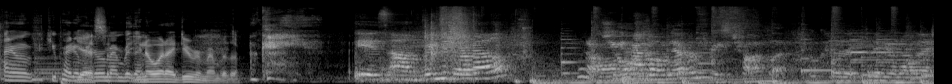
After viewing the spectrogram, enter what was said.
I don't know if you probably don't yes, even remember them. you know what? I do remember them. Okay. Is um, ring the doorbell. You have a never freeze chocolate. Put it in your wallet.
